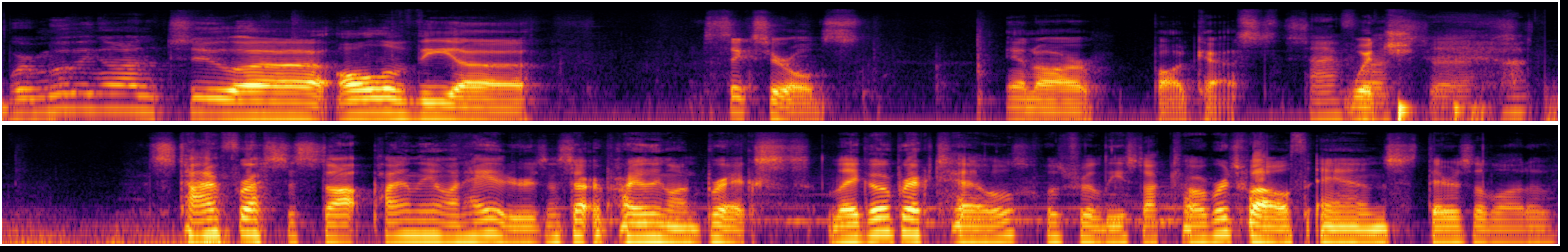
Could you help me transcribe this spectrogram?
we're moving on to uh, all of the uh, six-year-olds in our podcast. It's time for which us to. It's time for us to stop piling on haters and start piling on bricks. Lego Brick Tales was released October 12th, and there's a lot of.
